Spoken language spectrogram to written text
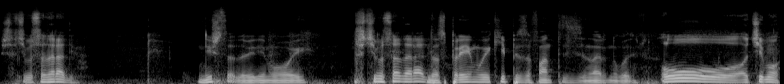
Šta ćemo sada da radimo? Ništa, da vidimo ovaj, Šta ćemo sada da radimo? da spremimo ekipe za fantasy za narednu godinu. O, hoćemo,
